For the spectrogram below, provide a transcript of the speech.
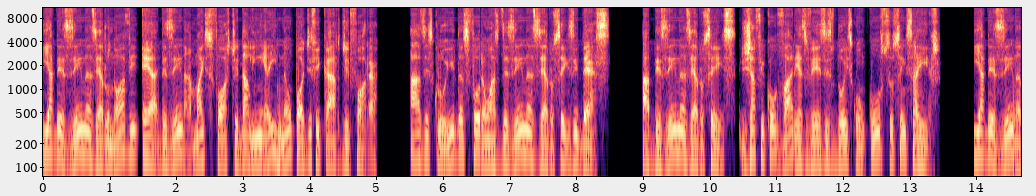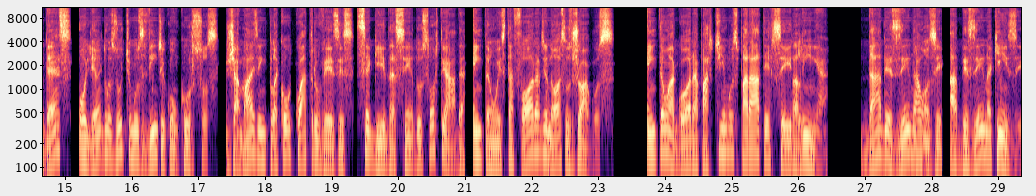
E a dezena 09 é a dezena mais forte da linha e não pode ficar de fora. As excluídas foram as dezenas 06 e 10. A dezena 06 já ficou várias vezes dois concursos sem sair. E a dezena 10, olhando os últimos 20 concursos, jamais emplacou quatro vezes seguida sendo sorteada, então está fora de nossos jogos. Então agora partimos para a terceira linha. Da dezena 11, a dezena 15.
